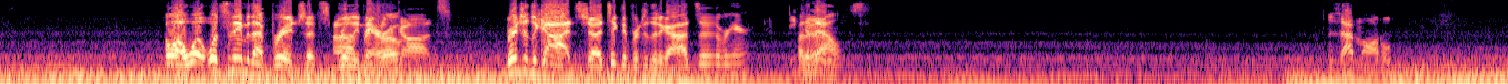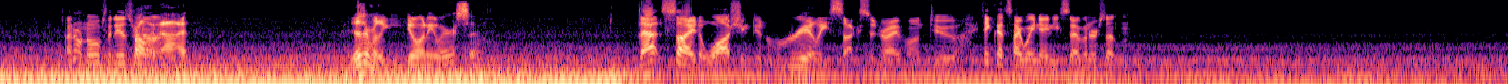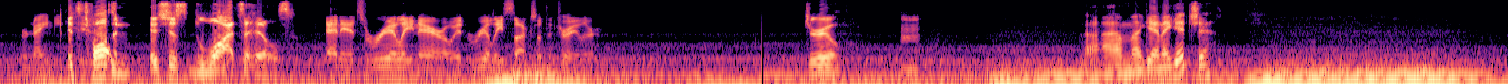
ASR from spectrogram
Oh, well, what's the name of that bridge that's Uh, really Bridge of narrow? Gods. Bridge of the Gods. Should I take the Bridge of the Gods over here? You By the could. Dalles? Is that modeled? I don't know if it is or Probably not. not. It doesn't really go anywhere, so. That side of Washington really sucks to drive on too. I think that's Highway 97 or something. Or 92. It's fun. It's just lots of hills. And it's really narrow. It really sucks with the trailer. Drew. Hmm. I'm gonna get you.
